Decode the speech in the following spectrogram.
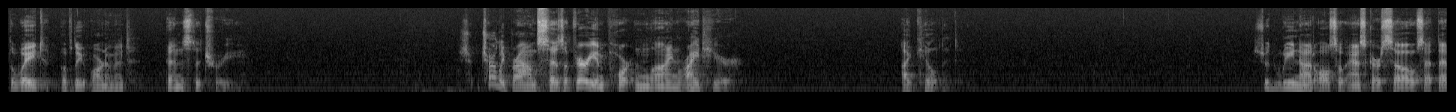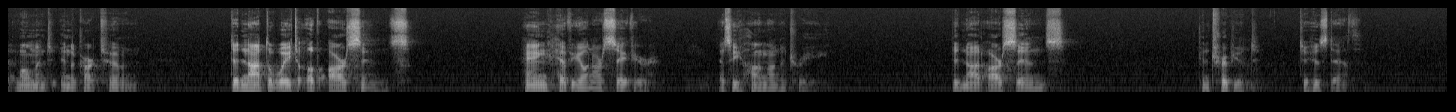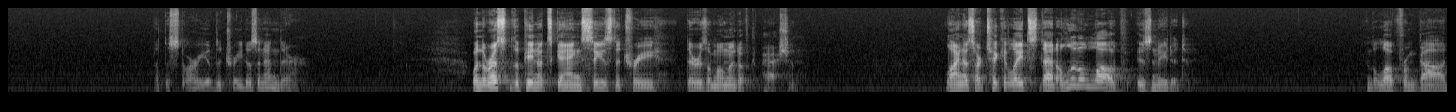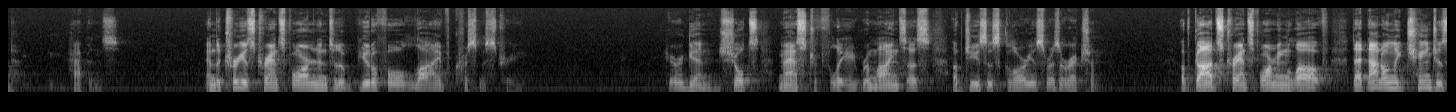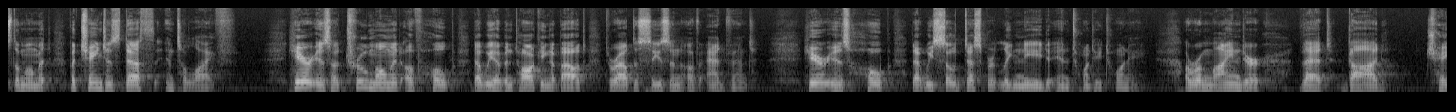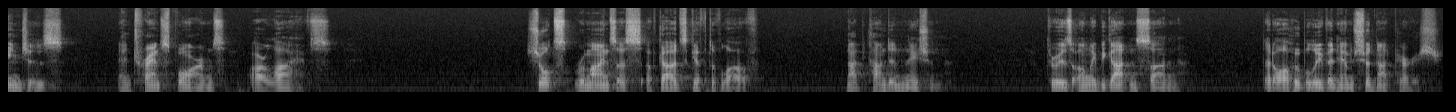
The weight of the ornament bends the tree. Charlie Brown says a very important line right here I killed it. Should we not also ask ourselves at that moment in the cartoon, did not the weight of our sins hang heavy on our Savior as he hung on the tree? Did not our sins contribute to his death? But the story of the tree doesn't end there. When the rest of the Peanuts gang sees the tree, there is a moment of compassion. Linus articulates that a little love is needed. And the love from God happens. And the tree is transformed into the beautiful live Christmas tree. Here again, Schulz masterfully reminds us of Jesus' glorious resurrection, of God's transforming love that not only changes the moment, but changes death into life. Here is a true moment of hope that we have been talking about throughout the season of Advent. Here is hope that we so desperately need in 2020. A reminder that God changes and transforms our lives. Schulz reminds us of God's gift of love, not condemnation, through his only begotten Son, that all who believe in him should not perish,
